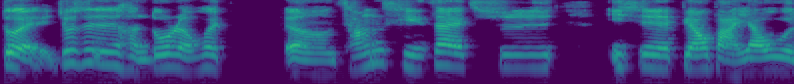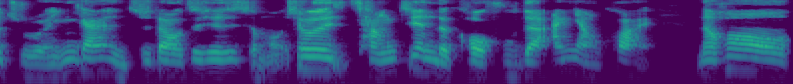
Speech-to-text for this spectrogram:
对，就是很多人会，嗯，长期在吃一些标靶药物的主人应该很知道这些是什么，就是常见的口服的安养块，然后。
